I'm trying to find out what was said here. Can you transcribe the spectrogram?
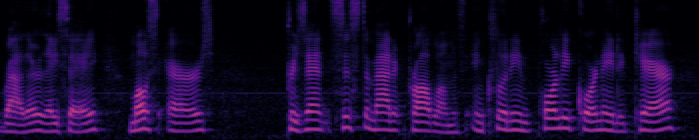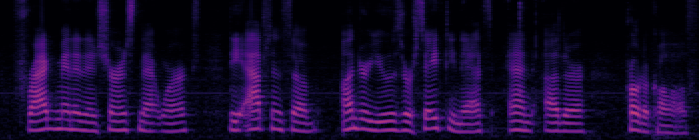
Rather, they say, most errors present systematic problems, including poorly coordinated care, fragmented insurance networks, the absence of underused or safety nets, and other protocols.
